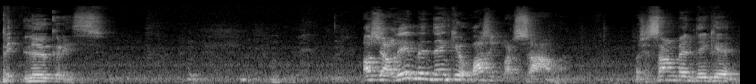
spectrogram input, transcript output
be- leuker is. Als je alleen bent, denk je, was ik maar samen. Als je samen bent, denk je,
